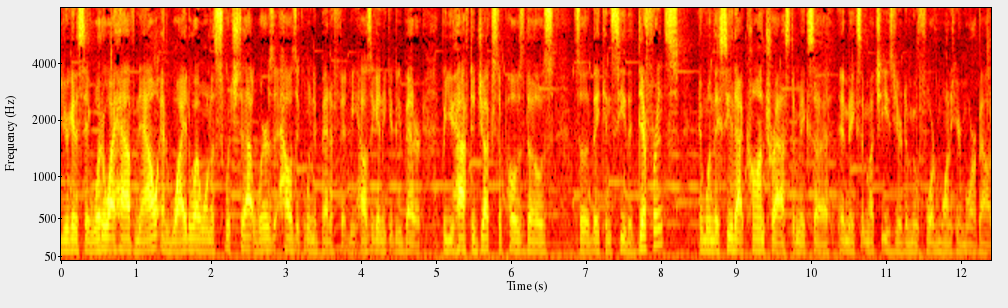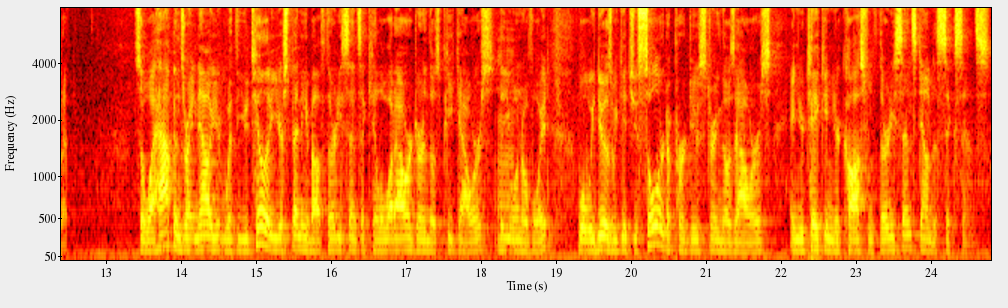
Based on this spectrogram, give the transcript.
You're going to say, what do I have now, and why do I want to switch to that? Where is it? How is it going to benefit me? How's it going to get me better? But you have to juxtapose those so that they can see the difference. And when they see that contrast, it makes a it makes it much easier to move forward and want to hear more about it. So what happens right now with the utility, you're spending about 30 cents a kilowatt hour during those peak hours that you mm-hmm. want to avoid. What we do is we get you solar to produce during those hours, and you're taking your cost from 30 cents down to 6 cents.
